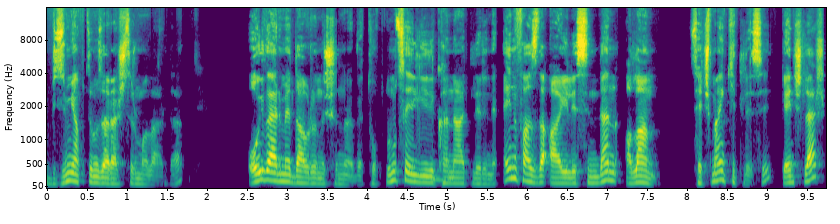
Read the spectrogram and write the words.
bizim yaptığımız araştırmalarda oy verme davranışını ve toplumsal ilgili kanaatlerini en fazla ailesinden alan seçmen kitlesi gençler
